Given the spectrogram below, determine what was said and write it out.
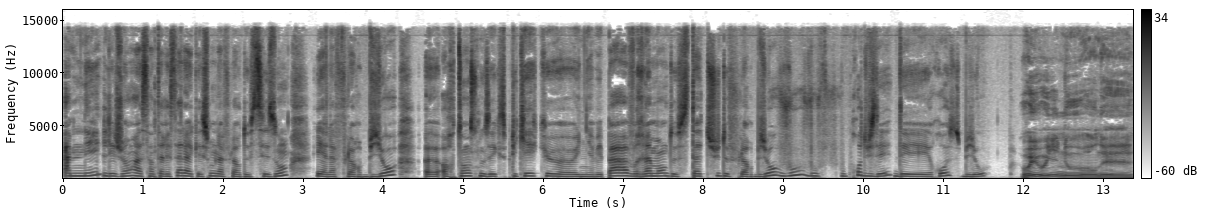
amener les gens à s'intéresser à la question de la fleur de saison et à la fleur bio? Euh, Hortense nous expliquait qu'il n'y avait pas vraiment de statut de fleur bio. Vous, vous produisez des roses bio? Oui, oui, nous, on est,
